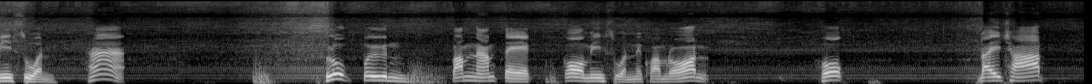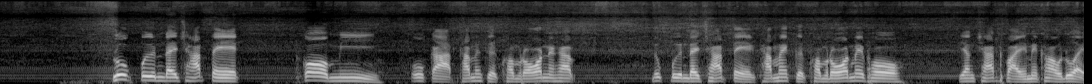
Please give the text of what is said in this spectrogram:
มีส่วน 5 ลูกปืน ปั๊มน้ำแตกก็มีส่วนในความร้อน 6. ไดชาร์จ ลูกปืนไดชาร์จแตก ก็มีโอกาสทำให้เกิดความร้อนนะครับ ลูกปืนไดชาร์จแตกทำให้เกิดความร้อนไม่พอ ยังชาร์จไฟไม่เข้าด้วย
